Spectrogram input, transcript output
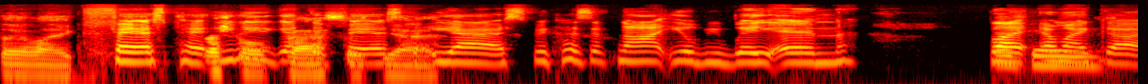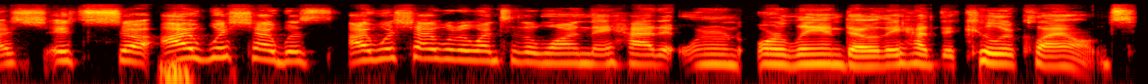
the like Fast pass. You need to get the fast. yeah. Yes, because if not, you'll be waiting. But oh my gosh, it's so. I wish I was. I wish I would have went to the one they had at Or- Orlando. They had the Killer Clowns,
